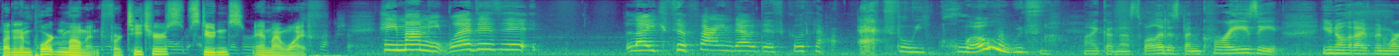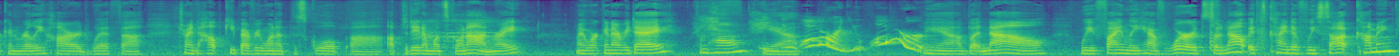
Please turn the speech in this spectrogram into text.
but an important moment for teachers, students, and my wife. Hey, mommy, what is it like to find out the schools are actually closed? My goodness. Well, it has been crazy. You know that I've been working really hard with uh, trying to help keep everyone at the school uh, up to date on what's going on, right? Am I working every day from home? Yeah. You are, you are. Yeah, but now we finally have words. So now it's kind of, we saw it coming,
